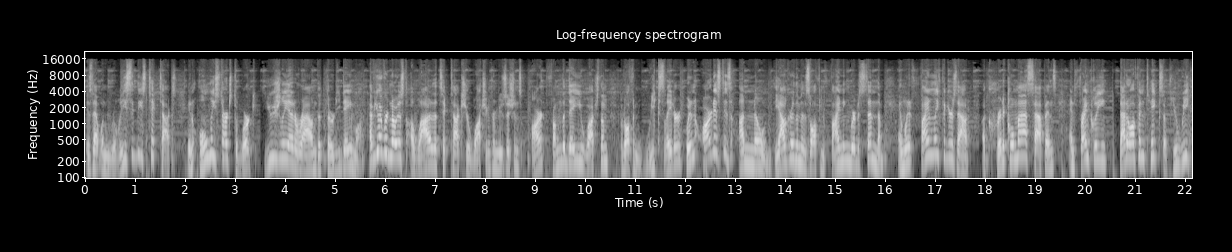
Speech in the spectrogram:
is that when releasing these TikToks, it only starts to work usually at around the 30 day mark. Have you ever noticed a lot of the TikToks you're watching from musicians aren't from the day you watch them, but often weeks later? When an artist is unknown, the algorithm is often finding where to send them, and when it finally figures out, a critical mass happens, and frankly, that often takes a few weeks.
